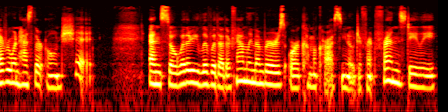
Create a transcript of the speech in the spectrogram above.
everyone has their own shit. And so whether you live with other family members or come across, you know, different friends daily,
